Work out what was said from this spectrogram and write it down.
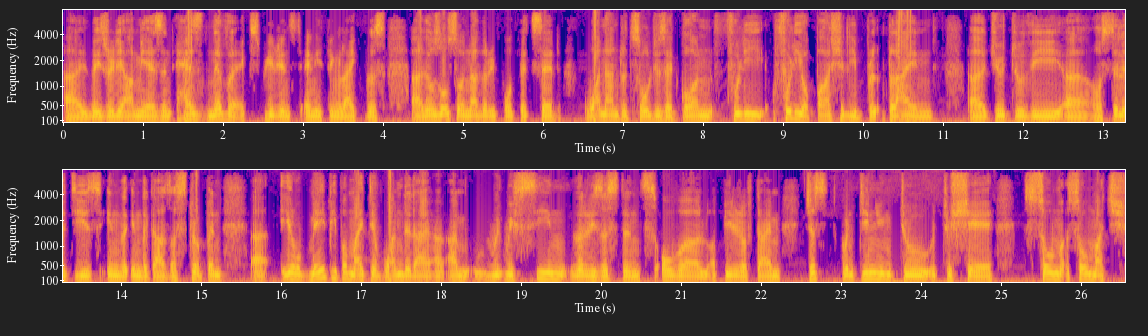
uh, the Israeli army hasn't has never experienced anything like this. Uh, there was also another report that said 100 soldiers had gone fully fully or partially bl- blind uh, due to the uh, hostilities in the in the Gaza Strip. And uh, you know, many people might have wondered. I, am we, have seen the resistance over a period of time, just continuing to to share so so much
